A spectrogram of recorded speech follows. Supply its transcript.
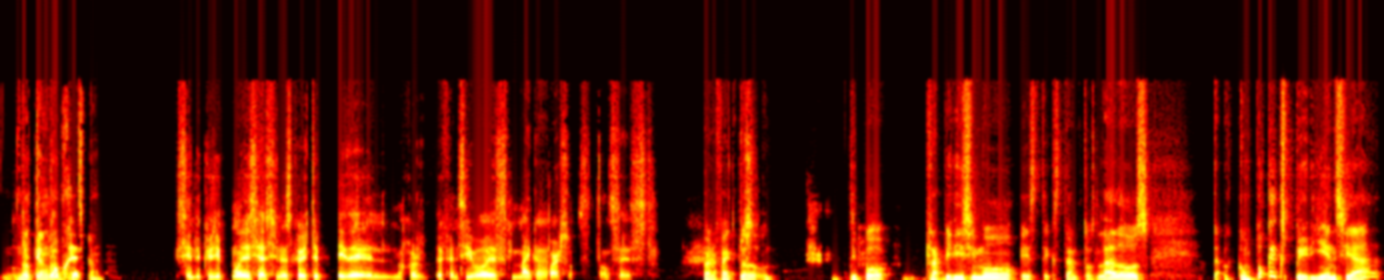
No tengo objeción. Siento que yo, como decía, si no es que ahorita el mejor defensivo es Micah Parsons. Entonces. Perfecto tipo rapidísimo, este, tantos lados, con poca experiencia,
